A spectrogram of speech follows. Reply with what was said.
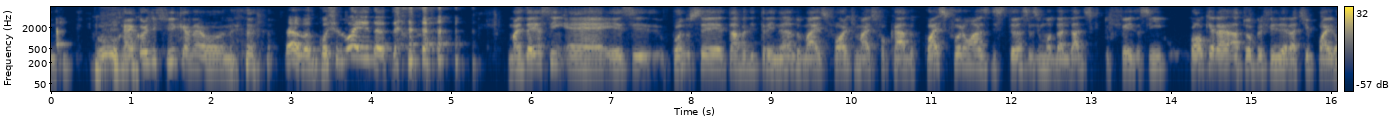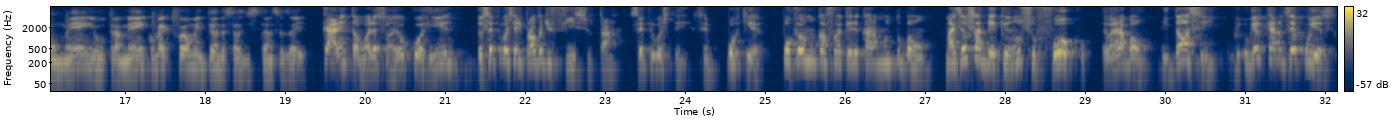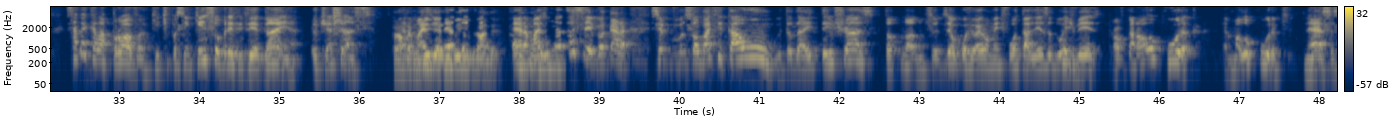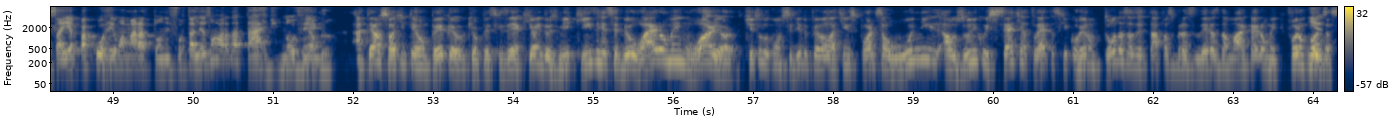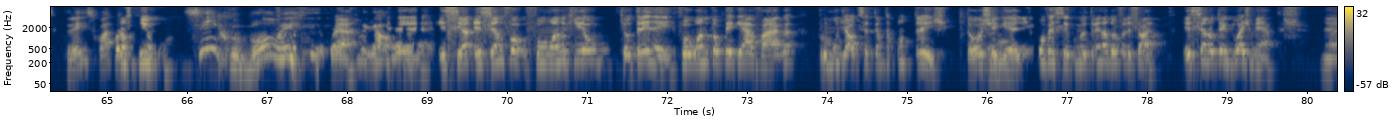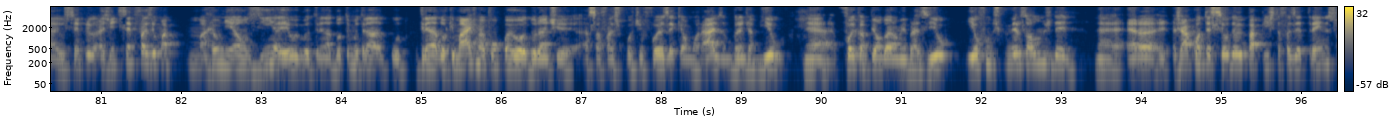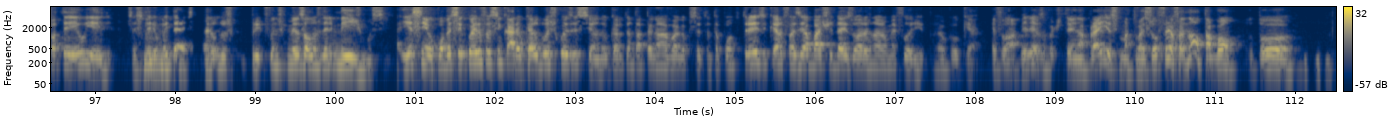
o recorde fica, né? O... Não, continua ainda. Mas daí, assim, é, esse, quando você estava de treinando mais forte, mais focado, quais foram as distâncias e modalidades que tu fez, assim, qual que era a tua preferida? Era tipo Ironman, Ultraman? Como é que tu foi aumentando essas distâncias aí? Cara, então, olha só, eu corri... Eu sempre gostei de prova difícil, tá? Sempre gostei. Sempre... Por quê? Porque eu nunca fui aquele cara muito bom. Mas eu sabia que no sufoco eu era bom. Então, assim, o que eu quero dizer com isso? Sabe aquela prova que, tipo assim, quem sobreviver ganha? Eu tinha chance. Prova era mais, ou menos, assim. era mais ou menos assim, cara, você só vai ficar um, então daí tem chance. Então, não, não preciso dizer, eu corri o Ironman de Fortaleza duas uhum. vezes. A prova era uma loucura, cara. Era uma loucura aqui, né? Você saía para correr uma maratona em Fortaleza uma hora da tarde, em novembro. Até só te interromper, que eu, que eu pesquisei aqui, ó, em 2015 recebeu o Ironman Warrior, título concedido pela Latin Sports ao uni, aos únicos sete atletas que correram todas as etapas brasileiras da marca Ironman. Foram quantas? Isso. Três, quatro? Foram cinco. Cinco? Bom, hein? Cinco, é. Legal. É, esse, esse ano foi, foi um ano que eu, que eu treinei. Foi o ano que eu peguei a vaga para o Mundial de 70.3. Então eu cheguei uhum. ali, conversei com o meu treinador, falei assim, olha, esse ano eu tenho duas metas né? Eu sempre, a gente sempre fazia uma, uma reuniãozinha, eu e meu treinador, meu treinador, o treinador que mais me acompanhou durante essa fase esportiva foi o Ezequiel Morales, um grande amigo, né? foi campeão do Ironman Brasil, e eu fui um dos primeiros alunos dele. Né? Era, já aconteceu de eu ir para a pista fazer treino e só ter eu e ele. Pra vocês terem uma uhum. ideia. Era um dos, fui um dos primeiros alunos dele mesmo. Assim. E assim, eu conversei com ele e falei assim: cara, eu quero duas coisas esse ano. Eu quero tentar pegar uma vaga para 70,3 e quero fazer abaixo de 10 horas no Ironman Floripa. É o que eu quero. Ele falou: ah, beleza, vou te treinar para isso, mas tu vai sofrer. Eu falei: não, tá bom, eu tô,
